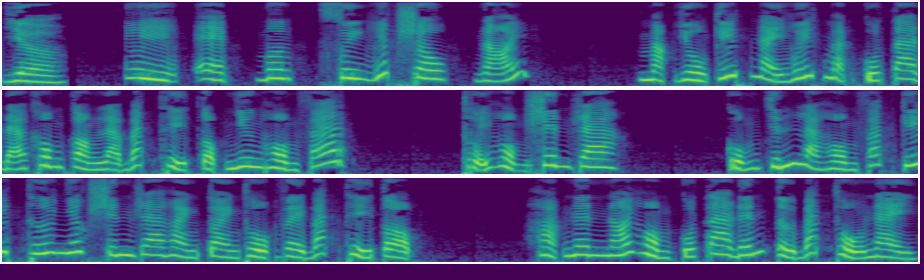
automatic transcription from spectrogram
Giờ. Y, E, Mơn, xuyên hít sâu, nói. Mặc dù kiếp này huyết mạch của ta đã không còn là bách thị tộc nhưng hồn phát. Thủy hồn sinh ra. Cũng chính là hồn phát kiếp thứ nhất sinh ra hoàn toàn thuộc về bách thị tộc. Hoặc nên nói hồn của ta đến từ bách thụ này.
